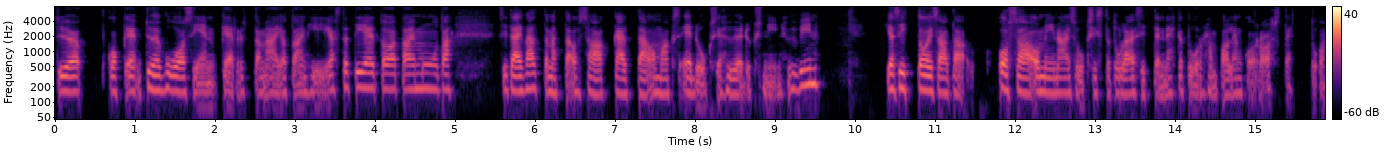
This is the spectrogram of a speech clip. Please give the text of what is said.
työkoke- työvuosien kerryttämää jotain hiljasta tietoa tai muuta. Sitä ei välttämättä osaa käyttää omaksi eduksi ja hyödyksi niin hyvin. Ja sitten toisaalta osa ominaisuuksista tulee sitten ehkä turhan paljon korostettua.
